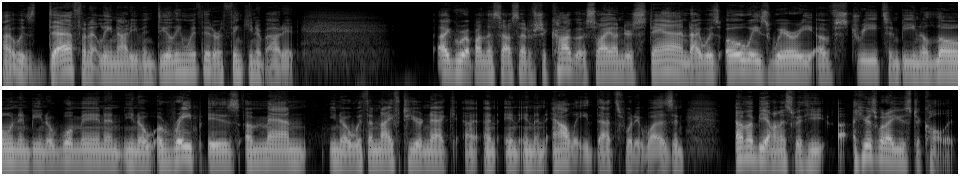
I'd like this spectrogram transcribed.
I was definitely not even dealing with it or thinking about it. I grew up on the south side of Chicago, so I understand. I was always wary of streets and being alone and being a woman. And, you know, a rape is a man, you know, with a knife to your neck and in, in an alley. That's what it was. And I'm going to be honest with you. Uh, here's what I used to call it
